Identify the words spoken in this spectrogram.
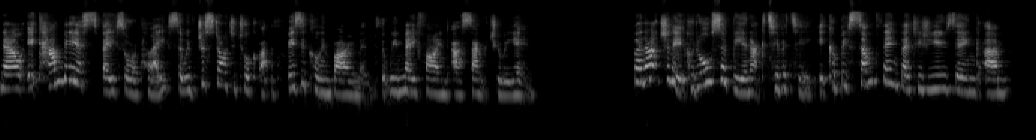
Now, it can be a space or a place. So we've just started to talk about the physical environment that we may find our sanctuary in. But actually, it could also be an activity. It could be something that is using um,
